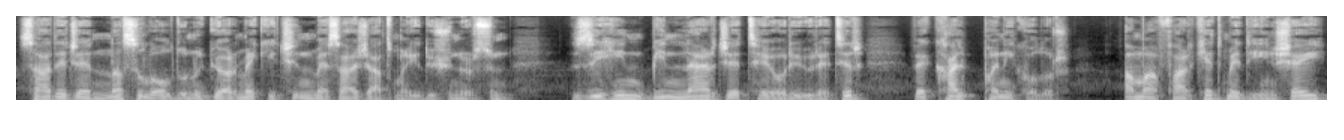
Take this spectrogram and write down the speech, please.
Sadece nasıl olduğunu görmek için mesaj atmayı düşünürsün. Zihin binlerce teori üretir ve kalp panik olur. Ama fark etmediğin şey,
